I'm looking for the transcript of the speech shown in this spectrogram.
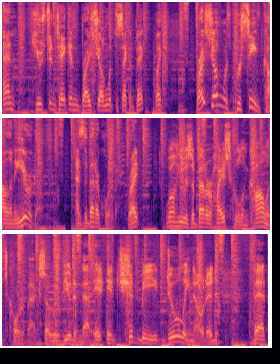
and Houston taken Bryce Young with the second pick? Like, Bryce Young was perceived, Colin, a year ago as the better quarterback, right? Well, he was a better high school and college quarterback, so we viewed him that. It, it should be duly noted that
